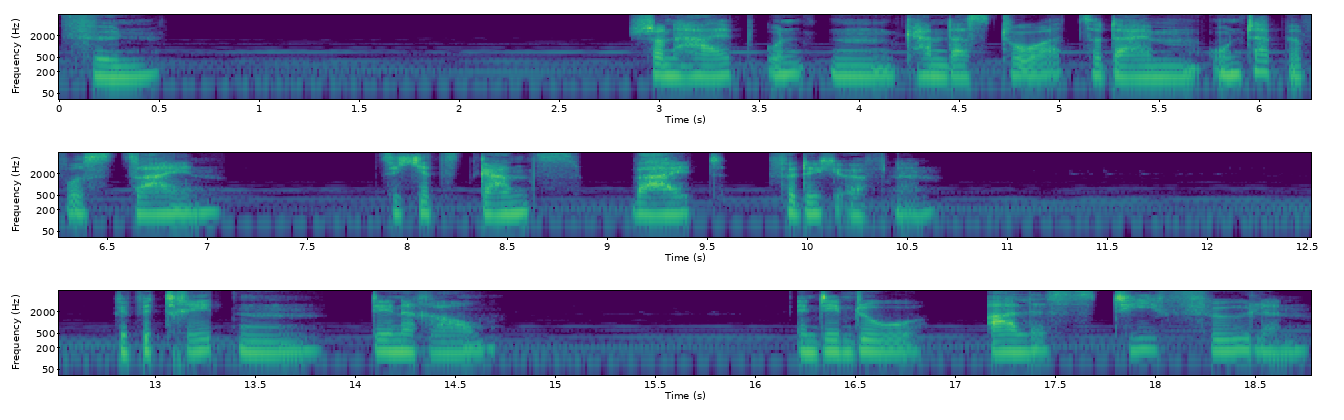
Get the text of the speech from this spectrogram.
Fünf. Schon halb unten kann das Tor zu deinem Unterbewusstsein sich jetzt ganz weit für dich öffnen. Wir betreten den Raum, in dem du alles tief fühlen,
